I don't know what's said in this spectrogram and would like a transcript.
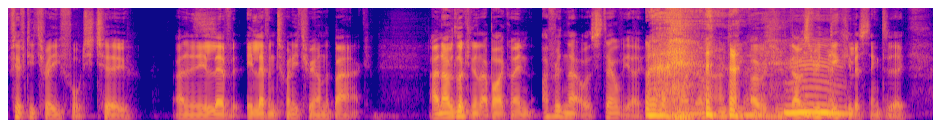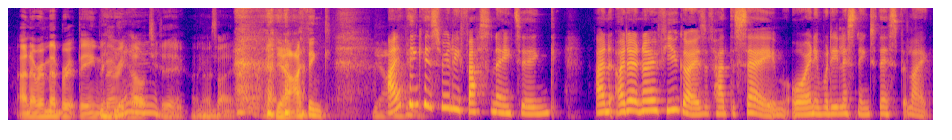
fifty three forty two and an 11, 1123 on the back. And I was looking at that bike going, I've ridden that with Stelvio. I was, that was a ridiculous thing to do. And I remember it being very hard to do. And I was like, yeah. I think I think it's really fascinating. And I don't know if you guys have had the same or anybody listening to this, but like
